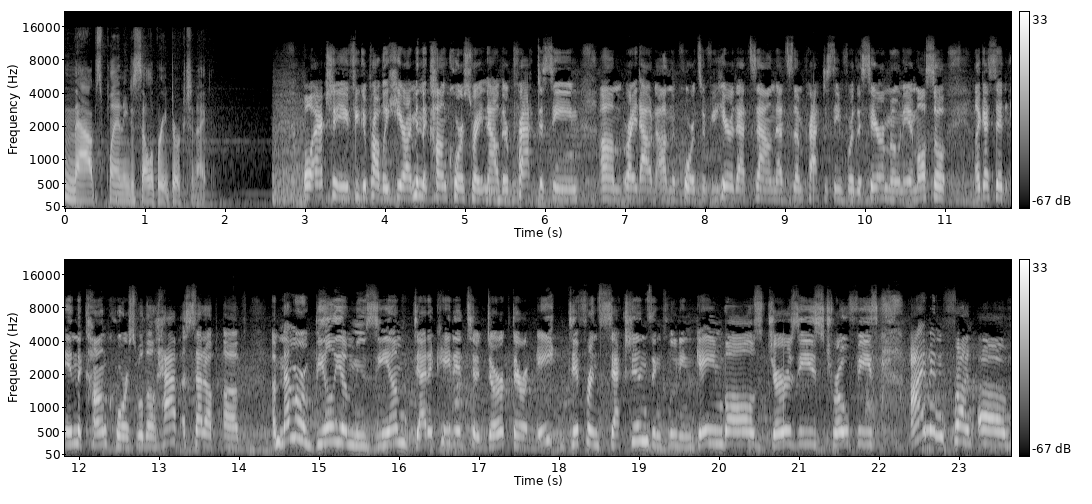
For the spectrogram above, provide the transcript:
Mavs planning to celebrate Dirk tonight? Well, actually, if you could probably hear, I'm in the concourse right now. They're practicing um, right out on the court. So if you hear that sound, that's them practicing for the ceremony. I'm also, like I said, in the concourse where they'll have a setup of a memorabilia museum dedicated to Dirk. There are eight different sections, including game balls, jerseys, trophies. I'm in front of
